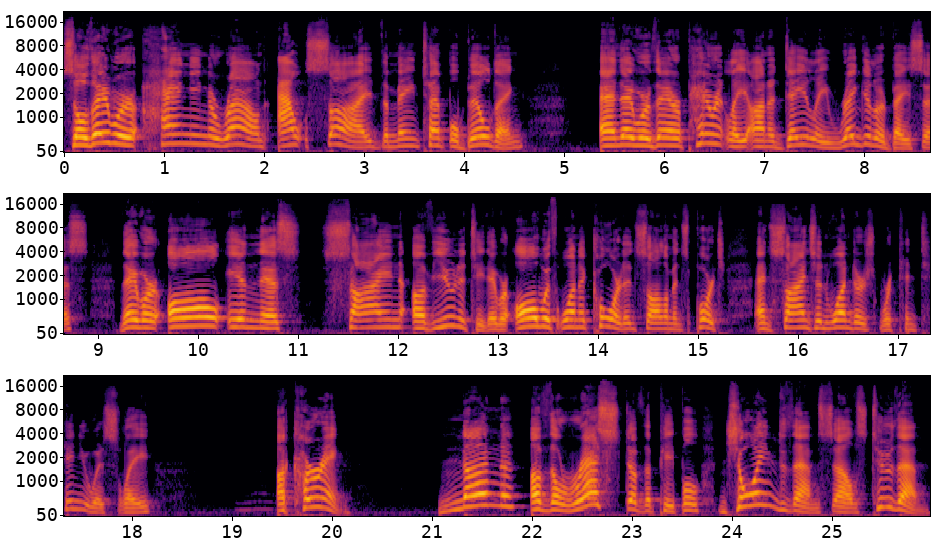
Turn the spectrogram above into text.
So they were hanging around outside the main temple building, and they were there apparently on a daily, regular basis. They were all in this sign of unity. They were all with one accord in Solomon's porch, and signs and wonders were continuously occurring. None of the rest of the people joined themselves to them,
